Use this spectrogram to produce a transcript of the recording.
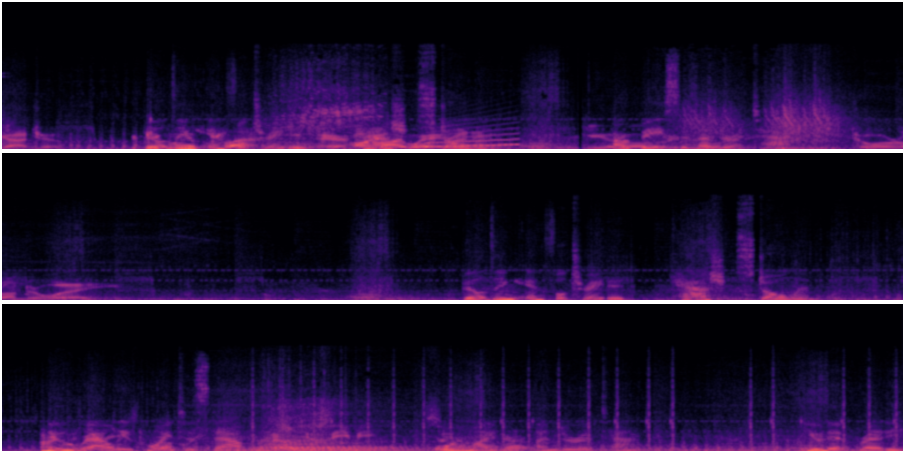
Gotcha. Building infiltrated. Cash on my way. stolen. Gear Our off base is under attack. Tour underway. Building infiltrated. Cash stolen. New rally point established. Now you see me. Ore miner under attack. Unit ready.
